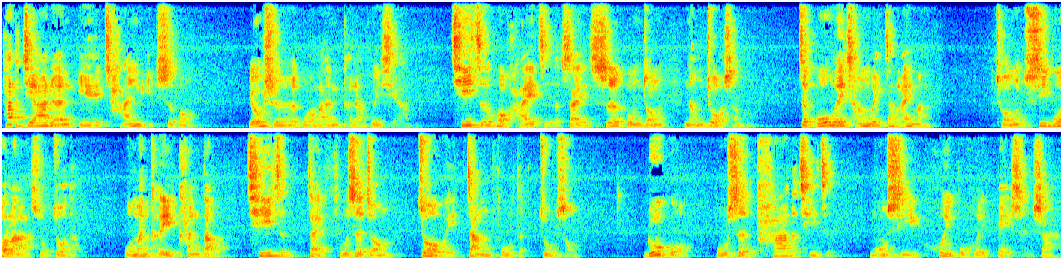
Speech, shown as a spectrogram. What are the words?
他的家人也参与侍奉。有时我们可能会想，妻子或孩子在社工中能做什么？这不会成为障碍吗？从希波拉所做的，我们可以看到妻子在服侍中。作为丈夫的助手，如果不是他的妻子，摩西会不会被神杀？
